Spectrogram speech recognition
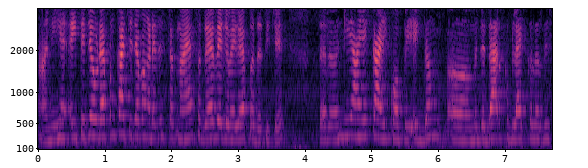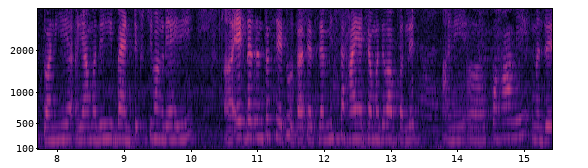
आणि हे इथे जेवढ्या पण काचेच्या बांगड्या दिसतात ना या सगळ्या वेगवेगळ्या पद्धतीचे. तर ही आहे काळी कॉपी. एकदम म्हणजे डार्क ब्लॅक कलर दिसतो आणि ही यामध्ये ही बँटेक्सची बांगडी आहे ही. एक डझनचा सेट होता. त्यातल्या मी सहा याच्यामध्ये वापरलेत. आणि सहा मी म्हणजे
